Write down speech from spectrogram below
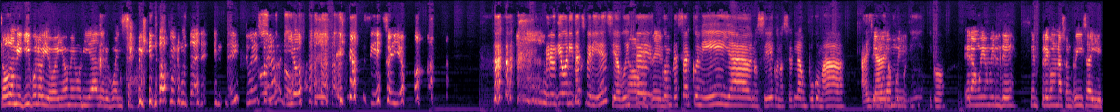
Todo mi equipo lo vio y yo me moría de vergüenza porque todos me preguntaban, ¿eres tú en el suelo? Y yo, sí, soy yo. Pero qué bonita experiencia, pudiste conversar con ella, no sé, conocerla un poco más allá era muy político. Era muy humilde, siempre con una sonrisa y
